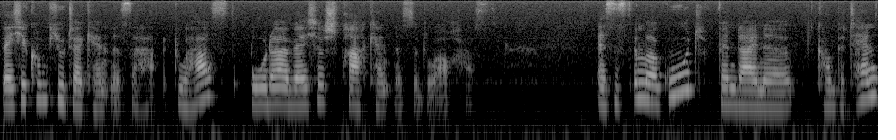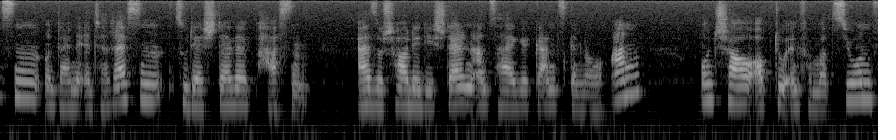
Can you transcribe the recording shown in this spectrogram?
welche Computerkenntnisse du hast oder welche Sprachkenntnisse du auch hast. Es ist immer gut, wenn deine Kompetenzen und deine Interessen zu der Stelle passen. Also schau dir die Stellenanzeige ganz genau an und schau, ob du Informationen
